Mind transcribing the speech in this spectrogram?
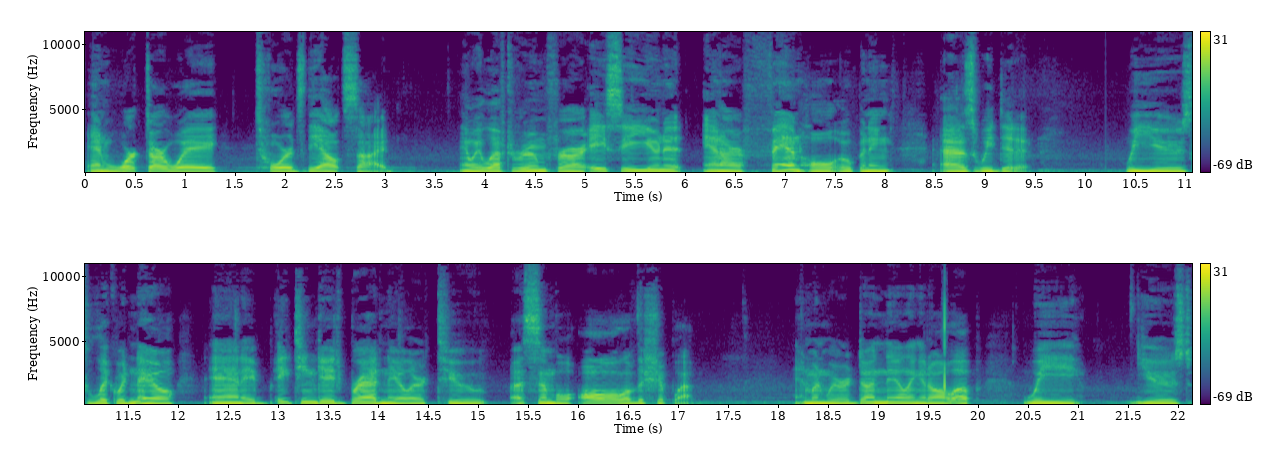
and worked our way towards the outside. And we left room for our AC unit and our fan hole opening as we did it. We used liquid nail and a 18 gauge brad nailer to assemble all of the shiplap. And when we were done nailing it all up, we used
